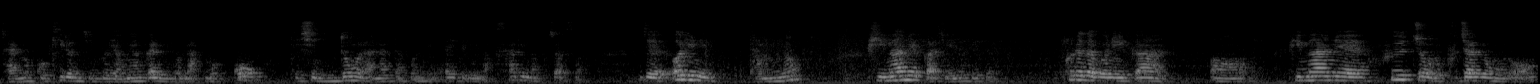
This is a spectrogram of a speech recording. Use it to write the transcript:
잘 먹고 기름진 거 영양가 있는 거 막 먹고 대신 운동을 안 하다 보니 애들이 막 살이 막 쪄서. 이제 어린이 당뇨, 비만에까지 이르게 돼요. 그러다 보니까 어, 비만의 후유증으로 부작용으로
